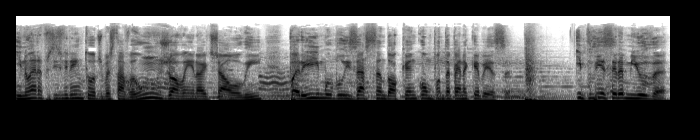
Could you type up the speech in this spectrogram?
E não era preciso virem todos, bastava um jovem herói de Shaolin para imobilizar Sandokan com um pontapé na cabeça. E podia ser a miúda.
